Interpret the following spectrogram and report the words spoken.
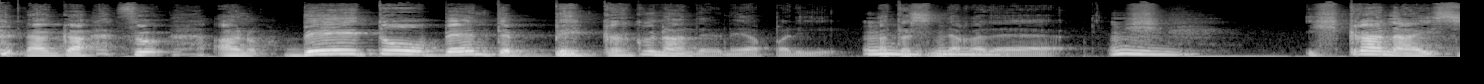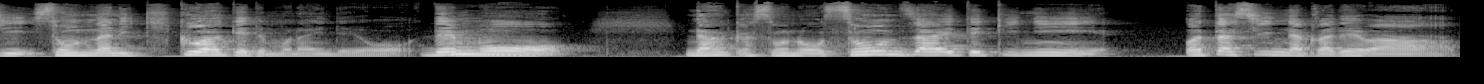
なんかそあのベートーベンって別格なんだよねやっぱりうん私の中で。うん。弾かないしそんなに聞くわけでもないんだよでも、なんかその存在的に私の中では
